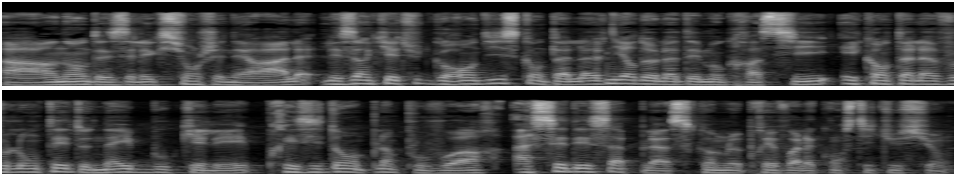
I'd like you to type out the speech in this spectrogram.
À un an des élections générales, les inquiétudes grandissent quant à l'avenir de la démocratie et quant à la volonté de Naïb Boukele, président en plein pouvoir, à céder sa place comme le prévoit la Constitution.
